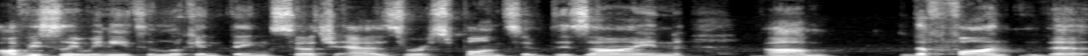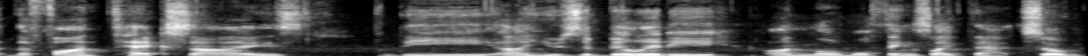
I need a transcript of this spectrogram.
obviously we need to look in things such as responsive design, um, the font, the, the font text size, the uh, usability on mobile, things like that. So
